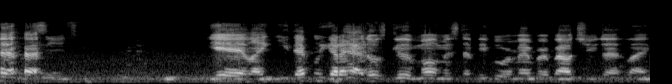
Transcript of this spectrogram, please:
Yeah, like you definitely gotta have those good moments that people remember about you that like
